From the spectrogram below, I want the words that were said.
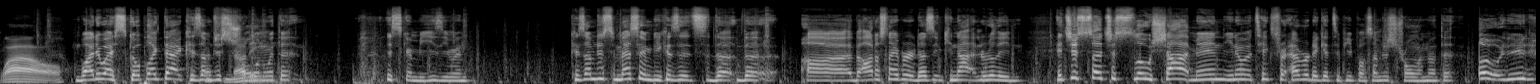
Wow. Why do I scope like that? Because I'm just nutty. trolling with it. This is gonna be easy, man. Because I'm just messing because it's the the uh the auto sniper doesn't cannot really. It's just such a slow shot, man. You know it takes forever to get to people, so I'm just trolling with it. Oh, dude.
